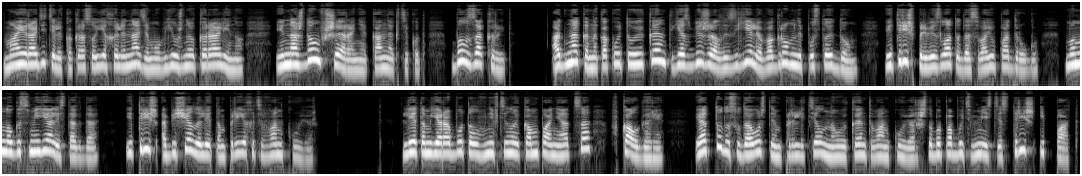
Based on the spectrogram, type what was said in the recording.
Мои родители как раз уехали на зиму в Южную Каролину, и наш дом в Шероне, Коннектикут, был закрыт. Однако на какой-то уикенд я сбежал из Еля в огромный пустой дом, и Триш привезла туда свою подругу. Мы много смеялись тогда, и Триш обещала летом приехать в Ванкувер. Летом я работал в нефтяной компании отца в Калгари, и оттуда с удовольствием прилетел на уикенд в Ванкувер, чтобы побыть вместе с Триш и Пат.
